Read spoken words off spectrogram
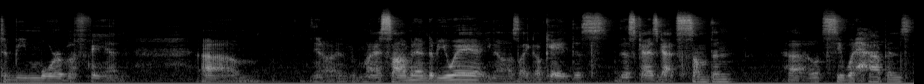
to be more of a fan. Um, you know, when I saw him in NWA, you know, I was like, okay, this this guy's got something. Uh, let's see what happens.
